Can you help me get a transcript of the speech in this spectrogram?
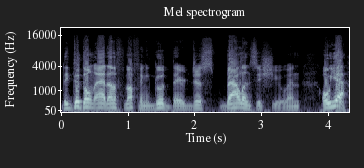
They don't add enough nothing good. They're just balance issue. And oh yeah,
